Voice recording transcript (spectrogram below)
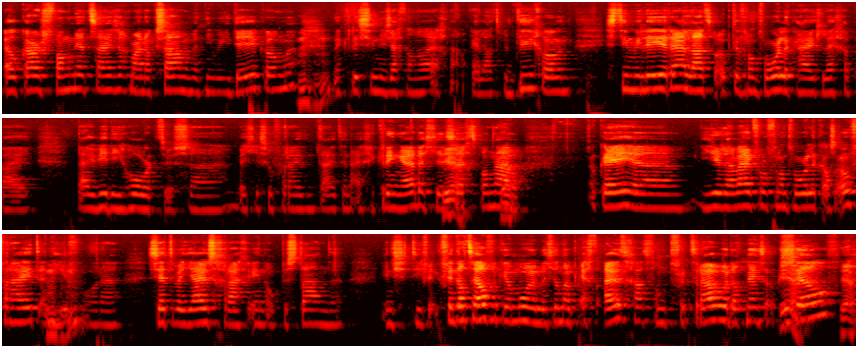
elkaars vangnet zijn, zeg maar. En ook samen met nieuwe ideeën komen. Mhm. En de ChristenUnie zegt dan wel echt, nou oké, laten we die gewoon stimuleren. En laten we ook de verantwoordelijkheid leggen bij, bij wie die hoort. Dus eh, een beetje soevereiniteit in eigen kring. Hè? Dat je zegt van nou, ja. oké, eh, hier zijn wij voor verantwoordelijk als overheid. En Mhm. hiervoor eh, zetten we juist graag in op bestaande initiatieven. Ik vind dat zelf ook heel mooi, omdat je dan ook echt uitgaat van het vertrouwen dat mensen ook Ja, zelf Ja.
